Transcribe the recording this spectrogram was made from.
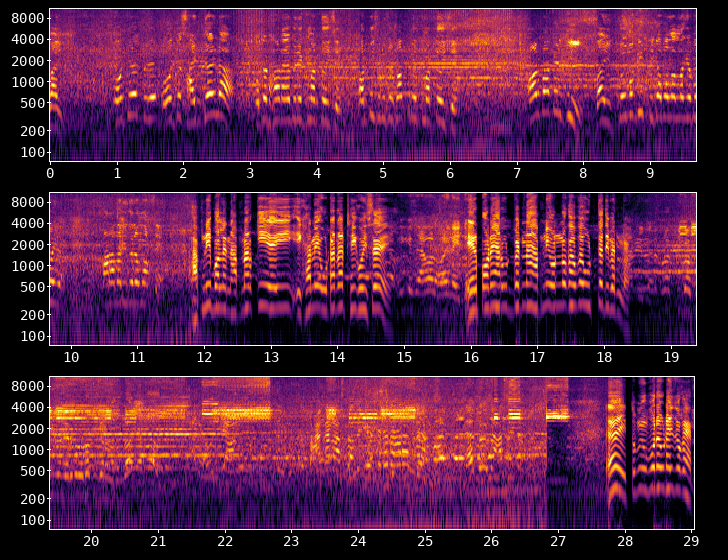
ভাই। ও যে ও যে সাইড দেয় না ওটা ঢাড়ায় ব্রেক মারতে হয়েছে ওর পিছনে পিছনে সব ব্রেক মারতে হয়েছে আর বাপের কি? ভাই কইব কি পিকা বলার লাগে মই পারাবাড়ি করে মরছে। আপনি বলেন আপনার কি এই এখানে ওঠাটা ঠিক হয়েছে এরপরে আর উঠবেন না আপনি অন্য কাউকে উঠতে দিবেন না। এই তুমি উপরে উঠাইছো কেন?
